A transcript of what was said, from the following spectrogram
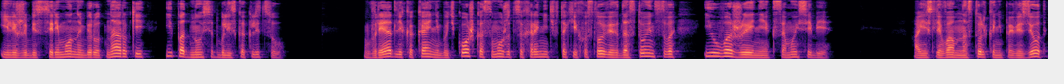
или же бесцеремонно берут на руки и подносят близко к лицу. Вряд ли какая-нибудь кошка сможет сохранить в таких условиях достоинство и уважение к самой себе. А если вам настолько не повезет,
